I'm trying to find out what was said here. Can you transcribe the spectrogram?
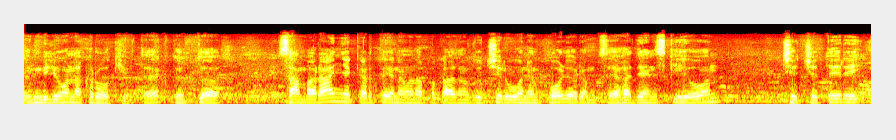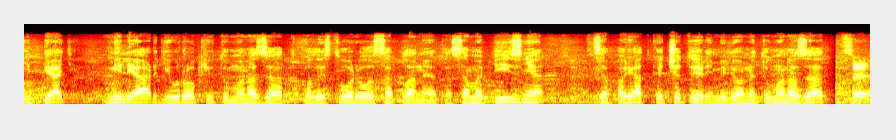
в мільйонах років. Так? Тобто сама рання картина, вона показана тут червоним кольором, це Гаденський іон, чи 4,5 мільярдів років тому назад, коли створювалася планета. Саме пізня це порядка 4 мільйони тому назад. Це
